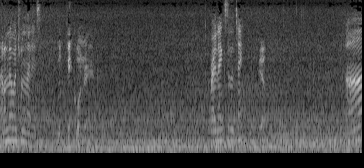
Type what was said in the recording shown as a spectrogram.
I don't know which one that is. The pink one right here. Right next to the tank? Yeah. Ah,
